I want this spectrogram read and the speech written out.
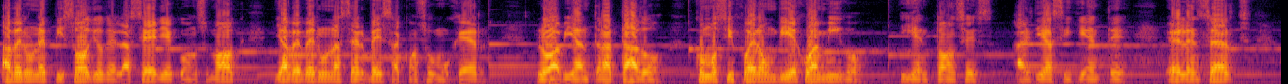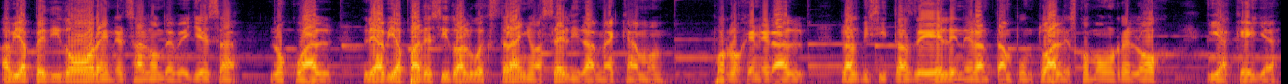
a ver un episodio de la serie con Smoke y a beber una cerveza con su mujer. Lo habían tratado como si fuera un viejo amigo y entonces Al día siguiente, Ellen Search había pedido hora en el salón de belleza, lo cual le había parecido algo extraño a Célida McCammon. Por lo general, las visitas de Ellen eran tan puntuales como un reloj, y aquella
